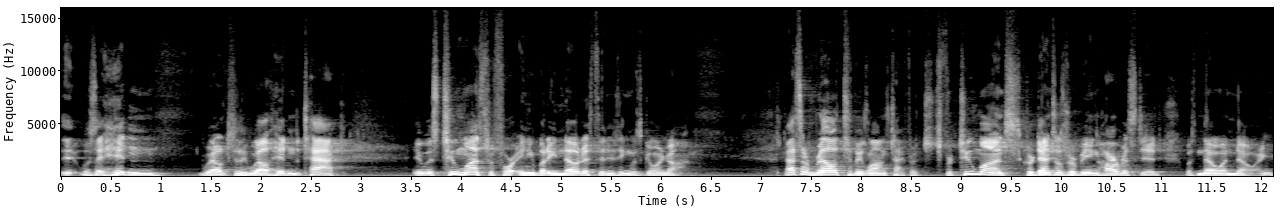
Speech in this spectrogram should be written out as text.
it was a hidden relatively well hidden attack, it was two months before anybody noticed that anything was going on. That's a relatively long time. For, for two months, credentials were being harvested with no one knowing.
